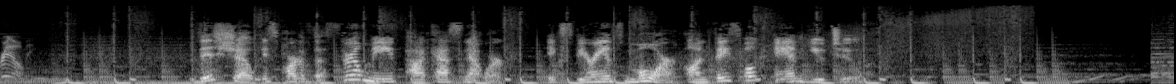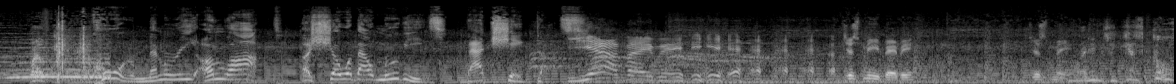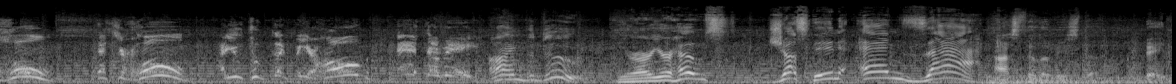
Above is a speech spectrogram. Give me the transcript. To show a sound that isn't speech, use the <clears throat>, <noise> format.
Thrill Me. This show is part of the Thrill Me Podcast Network. Experience more on Facebook and YouTube. Welcome. Core Memory Unlocked, a show about movies that shaped us. Yeah, baby. <laughs> Yeah. Just me, baby. Just me. Why didn't you just go home? That's your home. Are you too good for your home? Answer me. I'm the dude. Here are your hosts, Justin and Zach. Hasta la vista, baby.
